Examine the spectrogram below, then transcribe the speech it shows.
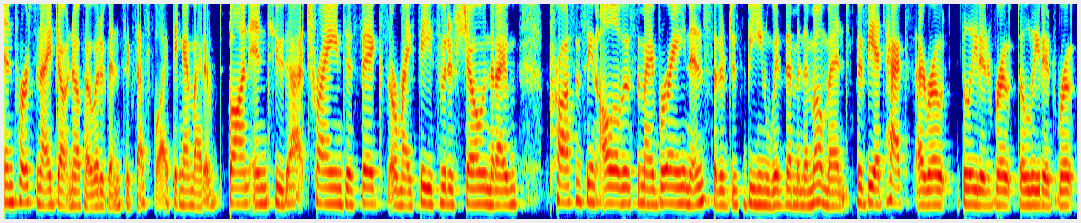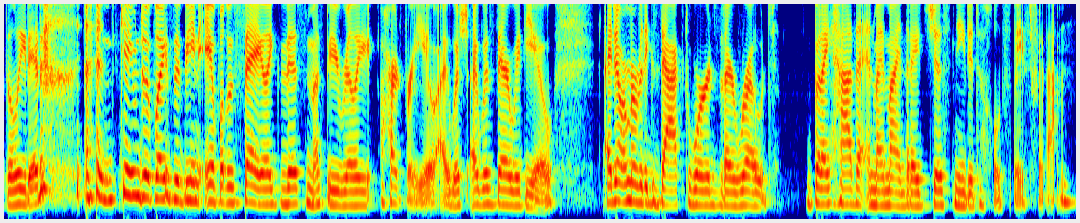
in person, I don't know if I would have been successful. I think I might have gone into that trying to fix, or my face would have shown that I'm processing all of this in my brain instead of just being with them in the moment. But via text, I wrote, deleted, wrote, deleted, wrote, deleted, and came to a place of being able to say, like, this must be really hard for you. I wish I was there with you. I don't remember the exact words that I wrote, but I had that in my mind that I just needed to hold space for them.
